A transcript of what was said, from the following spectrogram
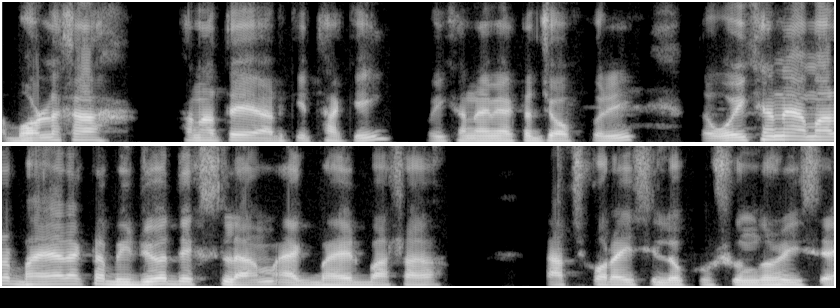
বড়লেখা থানাতে আর কি থাকি। ওইখানে আমি একটা জব করি। তো ওইখানে আমার ভাইয়ের একটা ভিডিও দেখছিলাম। এক ভাইয়ের বাসা কাজ করাইছিল, খুব সুন্দর হয়েছে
